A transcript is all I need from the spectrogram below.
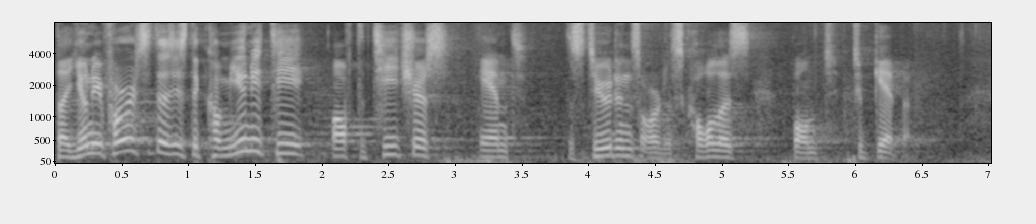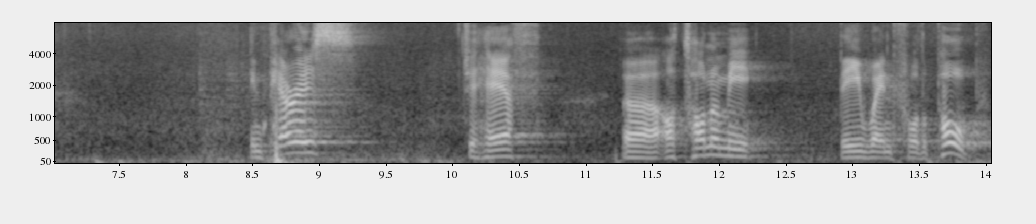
the universities is the community of the teachers and the students or the scholars bond together. In Paris, to have uh, autonomy, they went for the Pope.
